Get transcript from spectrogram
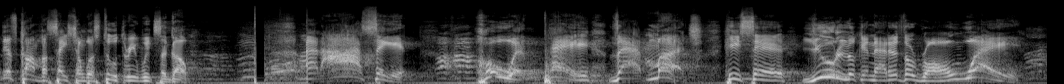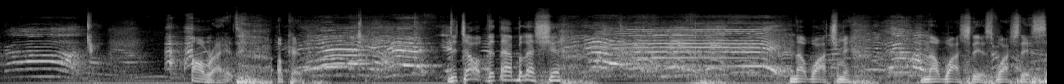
this conversation was two, three weeks ago. And I said, who would pay that much? He said, you looking at it the wrong way. All right. Okay. Did y'all, did that bless you? Now watch me. Now watch this. Watch this.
